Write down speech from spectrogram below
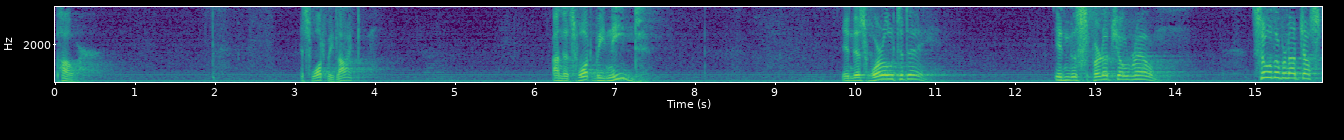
power. It's what we like. And it's what we need in this world today, in the spiritual realm, so that we're not just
